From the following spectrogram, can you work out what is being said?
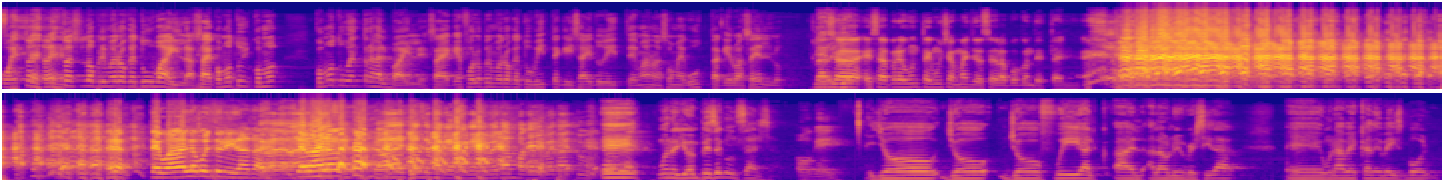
o esto, esto es lo primero que tú bailas, ¿sabes? ¿Cómo tú, cómo, ¿Cómo tú entras al baile? ¿Sabes? ¿Qué fue lo primero que tuviste quizás y tú dijiste, mano, eso me gusta, quiero hacerlo? Claro, esa, yo- esa pregunta y muchas más yo se la puedo contestar. Pero te voy a dar la oportunidad. Te voy a dar la- Te voy a dar chance para que, para que le metan, para que le metas tú. Eh, bueno, yo empecé con salsa. Ok. Yo, yo, yo fui al- al- a la universidad, eh, una beca de béisbol,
